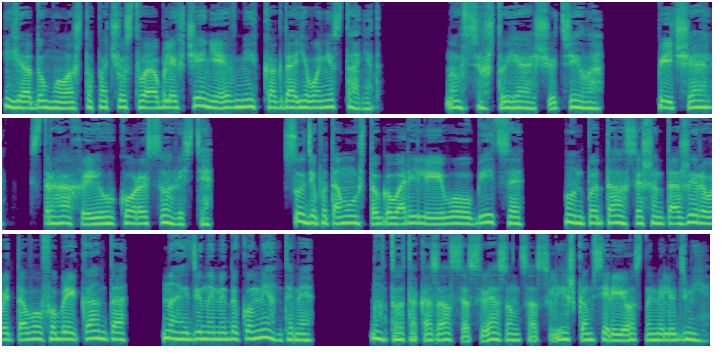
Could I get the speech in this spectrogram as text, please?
Я думала, что почувствую облегчение в миг, когда его не станет. Но все, что я ощутила — печаль, страх и укоры совести. Судя по тому, что говорили его убийцы, он пытался шантажировать того фабриканта найденными документами, но тот оказался связан со слишком серьезными людьми.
